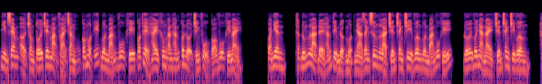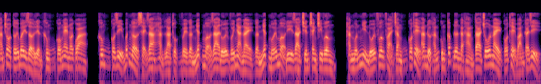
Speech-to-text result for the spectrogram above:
nhìn xem ở trong tối trên mạng phải chăng có một ít buôn bán vũ khí có thể hay không ăn hắn quân đội chính phủ có vũ khí này quả nhiên, thật đúng là để hắn tìm được một nhà danh xưng là chiến tranh tri vương buôn bán vũ khí. Đối với nhà này chiến tranh tri vương, hắn cho tới bây giờ liền không có nghe nói qua, không có gì bất ngờ xảy ra hẳn là thuộc về gần nhất mở ra đối với nhà này gần nhất mới mở đi ra chiến tranh tri vương. Hắn muốn nhìn đối phương phải chăng có thể ăn được hắn cung cấp đơn đặt hàng ta chỗ này có thể bán cái gì?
